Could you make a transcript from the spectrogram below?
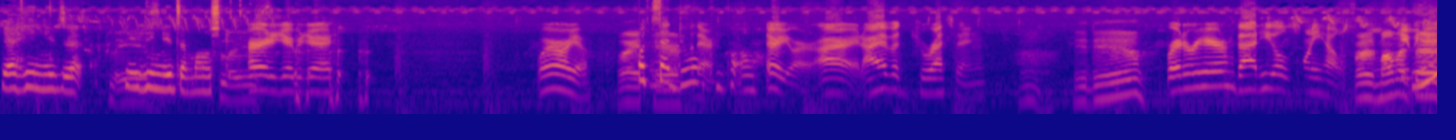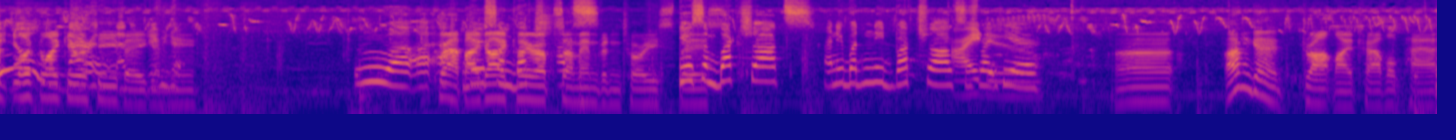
Yeah, he needs it. He, he needs it most. Please. Alrighty, JBJ. Where are you? Right What's here. that dual? There. Oh. There you are. Alright, I have a dressing. You do? Right over here, that heals 20 health. For a moment JBJ, there, it no, looked like you were Cyrus, that's teabagging JBJ. me. Ooh, uh, uh, Crap, I gotta clear butt up some shots. inventory space. Here's some butt shots. Anybody need butt shots? I It's right do. here. Uh, I'm gonna drop my travel pack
